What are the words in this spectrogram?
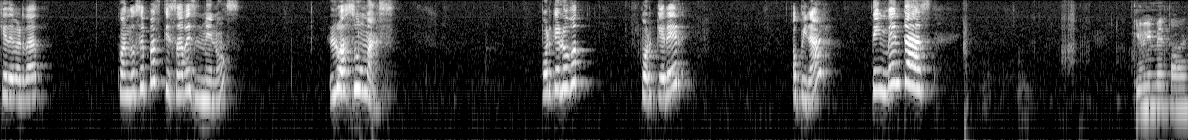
que de verdad, cuando sepas que sabes menos, lo asumas. Porque luego, por querer opinar, te inventas ¿Qué me inventa a ver?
